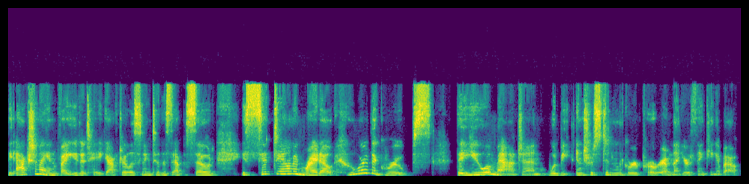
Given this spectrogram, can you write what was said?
The action I invite you to take after listening to this episode is sit down and write out who are the groups that you imagine would be interested in the group program that you're thinking about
